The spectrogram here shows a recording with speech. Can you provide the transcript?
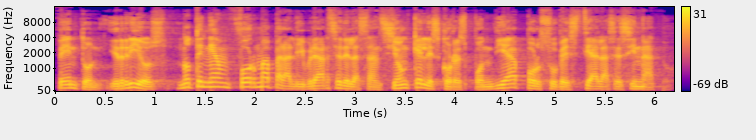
Fenton y Ríos no tenían forma para librarse de la sanción que les correspondía por su bestial asesinato.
